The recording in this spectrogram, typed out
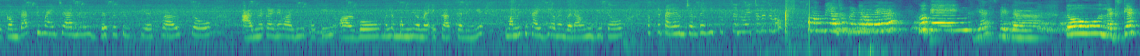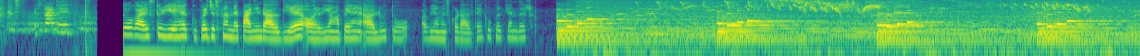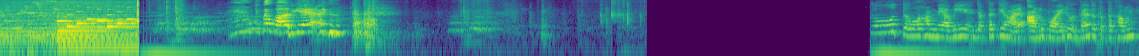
Welcome back to my channel this is fifty so आज मैं करने वाली हूँ कुकिंग और वो मतलब मम्मी और मैं एक साथ करेंगे। तो मम्मी सिखाएगी और मैं बनाऊँगी। तो सबसे पहले हम चलते हैं किचन में। चलो चलो। तो मम्मी आज हम करने वाले हैं कुकिंग यस बेटा। तो लेट्स गेट स्टार्टेड तो गाइस तो ये है कुकर जिसमें हमने पानी डाल दिया है और यहाँ पे हैं आलू। तो अभी हम इसको डालते हैं कुकर के अंदर। हमने अभी जब तक कि हमारे आलू बॉइल्ड होते हैं तो तब तक हम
